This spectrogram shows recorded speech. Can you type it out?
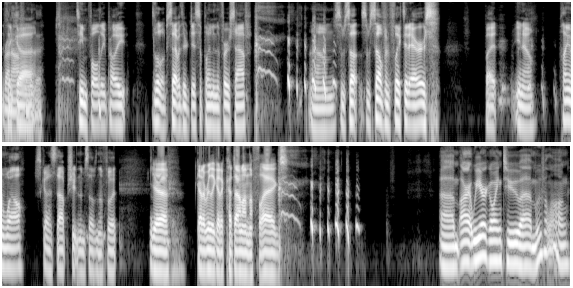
I run think off uh, into Team Foley probably was a little upset with their discipline in the first half. um, some se- some self inflicted errors, but you know, playing well. Just gotta stop shooting themselves in the foot. Yeah, gotta really gotta cut down on the flags. um all right we are going to uh move along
